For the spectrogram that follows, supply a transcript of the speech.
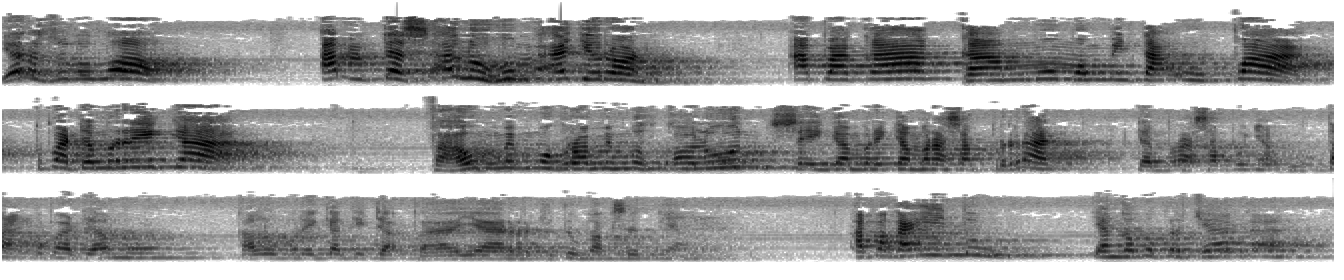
Ya Rasulullah Amtas aluhum ajron Apakah kamu meminta upah kepada mereka Fahum mimmughramim muthqalun Sehingga mereka merasa berat dan merasa punya hutang kepadamu kalau mereka tidak bayar gitu maksudnya. Apakah itu yang kamu kerjakan?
